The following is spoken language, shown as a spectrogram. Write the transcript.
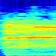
Uh,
